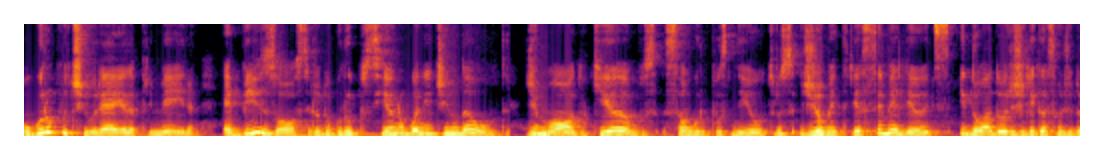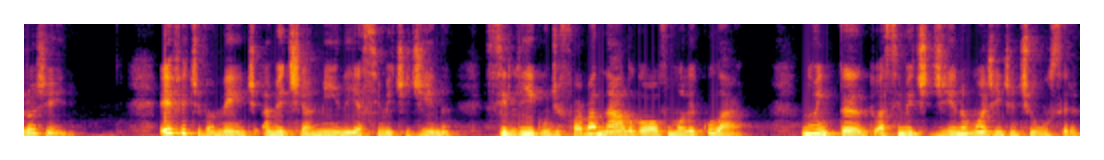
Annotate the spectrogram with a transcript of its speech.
O grupo tiureia da primeira é bisóstero do grupo cianoguanidino da outra, de modo que ambos são grupos neutros de geometrias semelhantes e doadores de ligação de hidrogênio. Efetivamente, a metiamina e a cimetidina se ligam de forma análoga ao alvo molecular. No entanto, a cimetidina, um agente antiúlcera,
